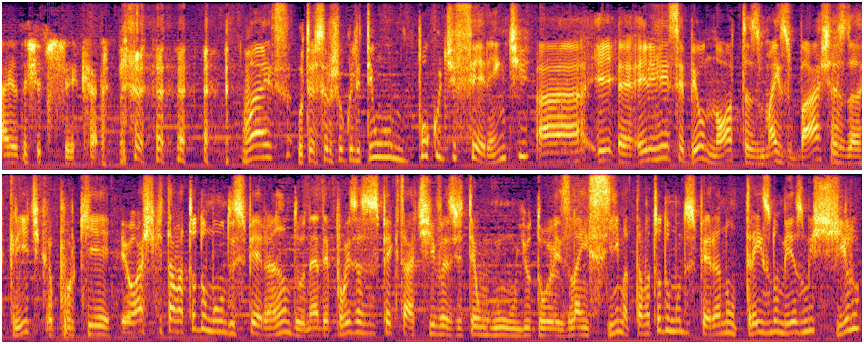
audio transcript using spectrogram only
Aí eu deixei pra você, cara. Mas o terceiro jogo ele tem um pouco diferente. Ah, e- é, ele recebeu notas mais baixas da crítica, porque eu acho que tava todo mundo esperando, né? Depois das expectativas de ter um 1 e o 2 lá em cima, tava todo mundo esperando um 3 no mesmo estilo.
